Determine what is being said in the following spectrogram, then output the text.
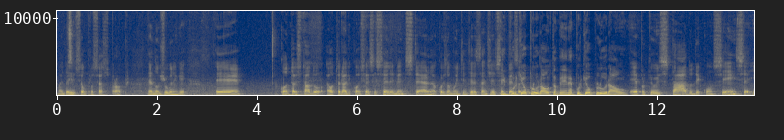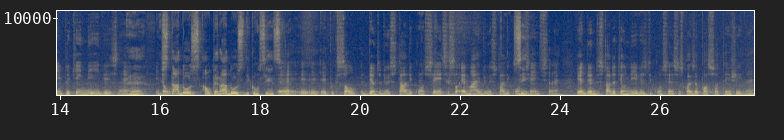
mas daí isso é um processo próprio, né? não julgo ninguém. É, quanto ao estado alterado de consciência sem elemento externo, é uma coisa muito interessante. A gente E sempre por pensa- que o plural também, né? Por que o plural? é porque o estado de consciência implica em níveis, né? É, Então- estados alterados de consciência. É, é, é, é porque são dentro de um estado de consciência, só, é mais de um estado de Sim. consciência, né? E dentro do estado eu tenho níveis de consciência os quais eu posso atingir, né?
